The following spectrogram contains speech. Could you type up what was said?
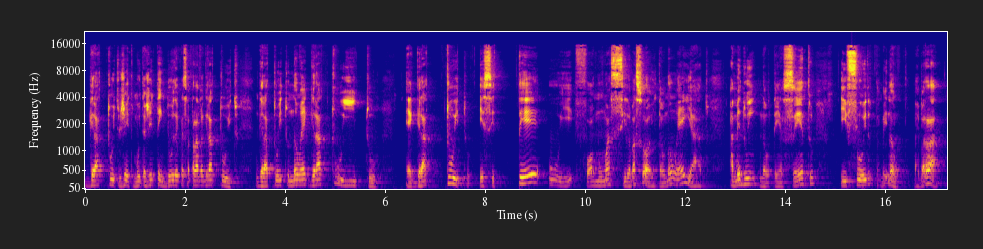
Gratuito, gente, muita gente tem dúvida com essa palavra gratuito. Gratuito não é gratuito, é gratuito. Esse T-U-I forma uma sílaba só, então não é hiato. Amendoim não tem acento, E fluido também não. Mas bora lá.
